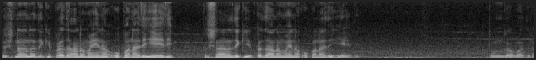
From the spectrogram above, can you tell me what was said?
కృష్ణానదికి ప్రధానమైన ఉపనది ఏది? కృష్ణానదికి ప్రధానమైన ఉపనది ఏది? తుంగభద్ర.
